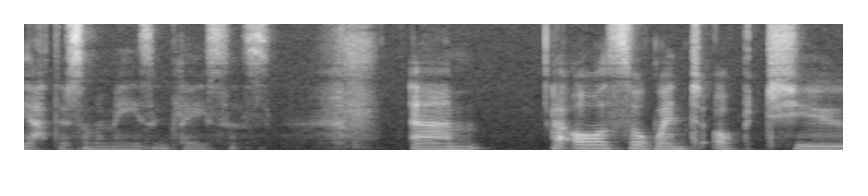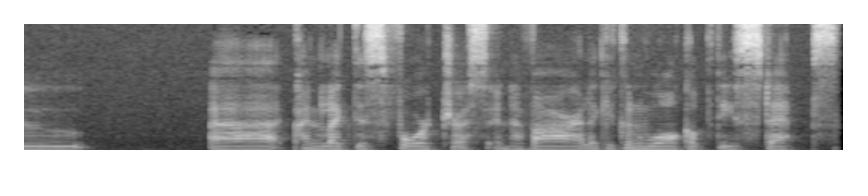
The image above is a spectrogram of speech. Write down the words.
yeah, there's some amazing places. Um, I also went up to uh, kind of like this fortress in Havar. Like you can walk up these steps,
